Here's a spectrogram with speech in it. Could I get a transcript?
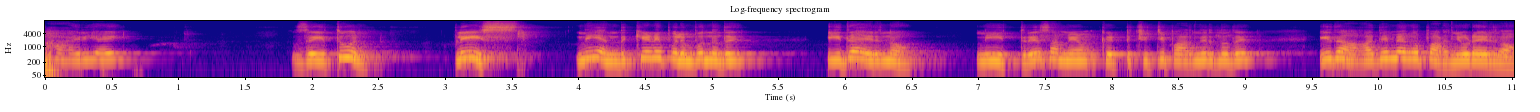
ഭാര്യയായി. ജെയ്ത്തൂൻ പ്ലീസ് നീ എന്തൊക്കെയാണ് ഈ പുലമ്പുന്നത്? ഇതായിരുന്നോ? നീ ഇത്രയും സമയം കെട്ടിച്ചുറ്റി പറഞ്ഞിരുന്നത് ഇത് ആദ്യമേ അങ്ങ് പറഞ്ഞുകൂടായിരുന്നോ?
